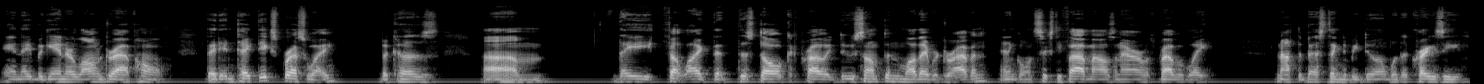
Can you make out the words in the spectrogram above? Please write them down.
and they began their long drive home. They didn't take the expressway because um, they felt like that this dog could probably do something while they were driving, and going 65 miles an hour was probably not the best thing to be doing with a crazy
